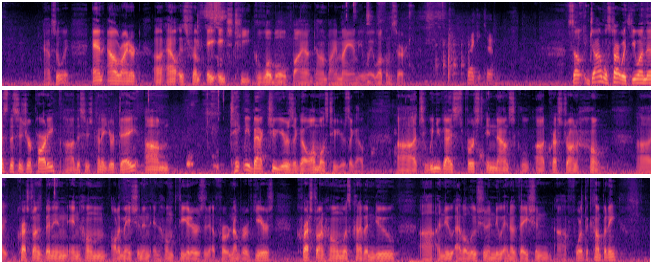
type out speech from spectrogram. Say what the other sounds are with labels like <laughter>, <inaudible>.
Absolutely. And Al Reinert. Uh, Al is from AHT Global by, down by Miami Way. Welcome, sir. Thank you, Tim. So, John, we'll start with you on this. This is your party. Uh, this is kind of your day. Um, take me back two years ago, almost two years ago, uh, to when you guys first announced uh, Crestron Home. Uh, Crestron has been in, in home automation and in home theaters uh, for a number of years. Crestron Home was kind of a new, uh, a new evolution, a new innovation uh, for the company.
